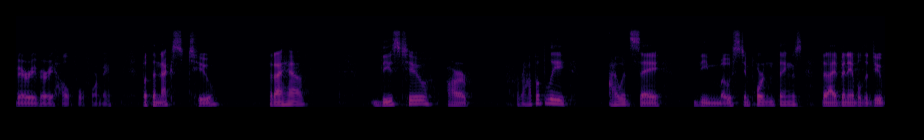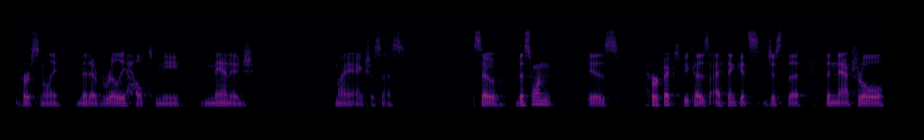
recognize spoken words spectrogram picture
very, very helpful for me. But the next two that I have, these two are probably, I would say, the most important things that I've been able to do personally that have really helped me manage my anxiousness. So this one is perfect because I think it's just the the natural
